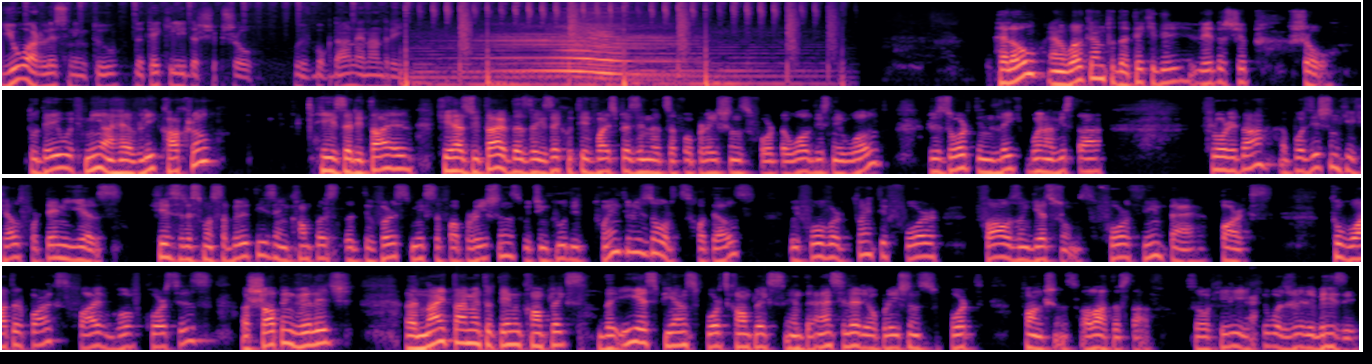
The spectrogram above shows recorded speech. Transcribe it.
You are listening to the Techie Leadership Show with Bogdan and Andrei. Hello and welcome to the Techie Leadership Show. Today with me I have Lee Cockerell. He is a retired. He has retired as the executive vice president of operations for the Walt Disney World Resort in Lake Buena Vista, Florida, a position he held for 10 years. His responsibilities encompassed a diverse mix of operations, which included 20 resorts, hotels with over 24,000 guest rooms, four theme parks, two water parks, five golf courses, a shopping village, a nighttime entertainment complex, the ESPN sports complex, and the ancillary operations support functions. A lot of stuff. So he, he was really busy.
